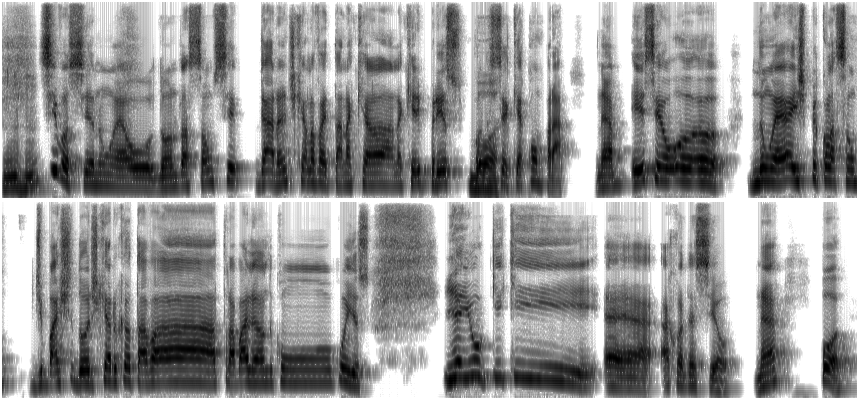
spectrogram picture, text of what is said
Uhum. Se você não é o dono da ação, você garante que ela vai estar naquela, naquele preço quando Boa. você quer comprar. Né? Esse é o, não é a especulação de bastidores, que era o que eu estava trabalhando com, com isso. E aí, o que, que é, aconteceu? Né? Pô,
